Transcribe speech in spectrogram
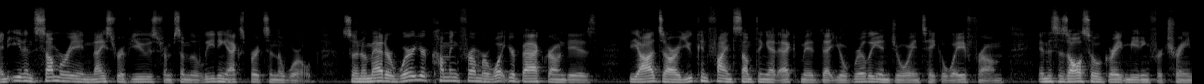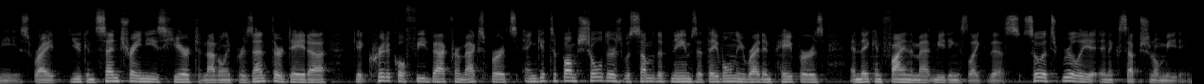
and even summary and nice reviews from some of the leading experts in the world. So, no matter where you're coming from or what your background is, the odds are you can find something at ECCMID that you'll really enjoy and take away from. And this is also a great meeting for trainees, right? You can send trainees here to not only present their data, get critical feedback from experts, and get to bump shoulders with some of the names that they've only read in papers, and they can find them at meetings like this. So it's really an exceptional meeting.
